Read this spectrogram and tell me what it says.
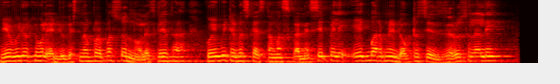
ये वीडियो केवल एजुकेशनल पर्पज और नॉलेज के लिए था। कोई भी टेबलेट्स का इस्तेमाल करने से पहले एक बार अपने डॉक्टर से ज़रूर सलाह लें।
